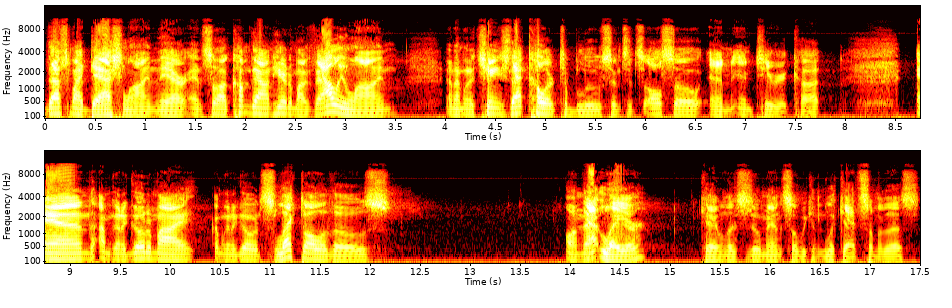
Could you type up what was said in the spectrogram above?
that's my dash line there. And so I'll come down here to my valley line, and I'm going to change that color to blue since it's also an interior cut. And I'm going to go to my, I'm going to go and select all of those on that layer. Okay, let's zoom in so we can look at some of this.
